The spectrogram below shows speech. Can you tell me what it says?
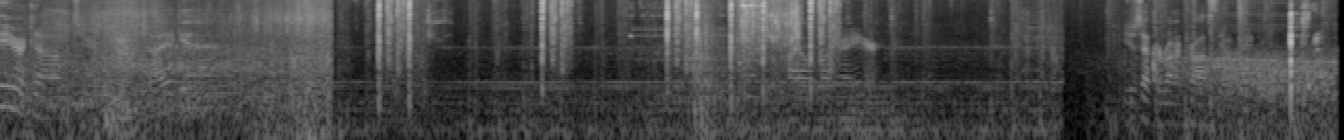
Here I come to try again. Pile of money right here. You just have to run across the opening.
